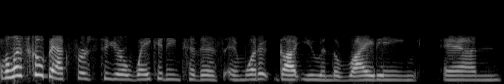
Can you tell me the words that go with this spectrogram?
well, let's go back first to your awakening to this and what it got you in the writing and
